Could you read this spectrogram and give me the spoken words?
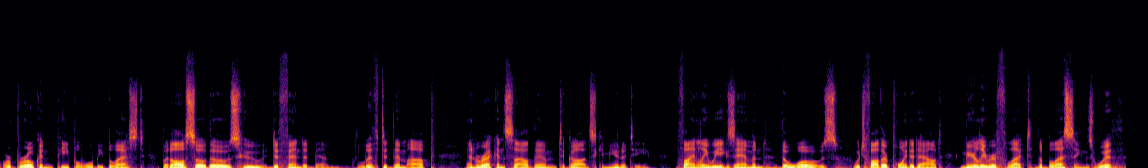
or broken people will be blessed, but also those who defended them, lifted them up, and reconciled them to God's community. Finally, we examined the woes, which Father pointed out merely reflect the blessings with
